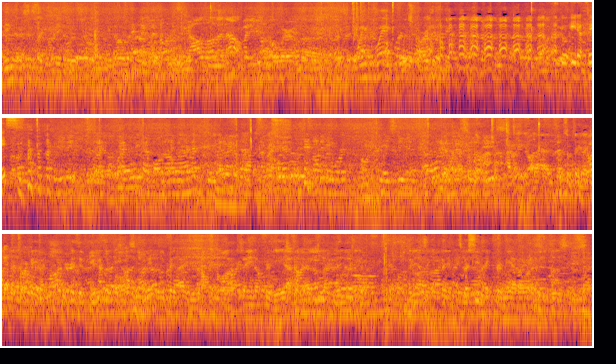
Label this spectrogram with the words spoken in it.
think that's just like putting you know, Wait, wait, which card? Go eight at face. Something like that, that's okay. Because if you have anything else, you can leave it. Setting up for the ace, especially like for me, I don't want to.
